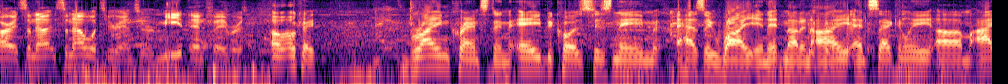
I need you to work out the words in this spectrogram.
All right. So now, so now, what's your answer? Meet and favorite. oh, okay. Bryan Cranston. A because his name has a Y in it, not an I, and secondly, um, I.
